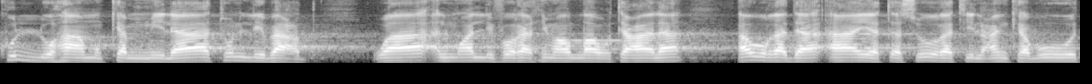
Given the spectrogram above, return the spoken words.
كلها مكملات لبعض. والمؤلف رحمه الله تعالى أورد آية سورة العنكبوت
